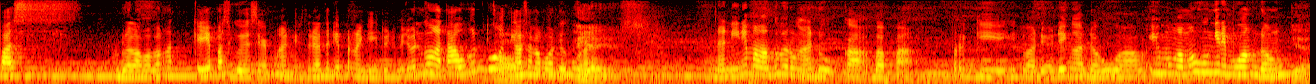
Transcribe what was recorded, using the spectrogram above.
pas udah lama banget. Kayaknya pas gue SMA deh. Ternyata dia pernah gitu juga. Cuman gue nggak tahu kan gue Oh. tinggal sama keluarga gue. iya iya Dan ini mama gue baru ngadu kak bapak pergi gitu adik-adik nggak ada uang. Ih mau nggak mau gue ngirim uang dong. iya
